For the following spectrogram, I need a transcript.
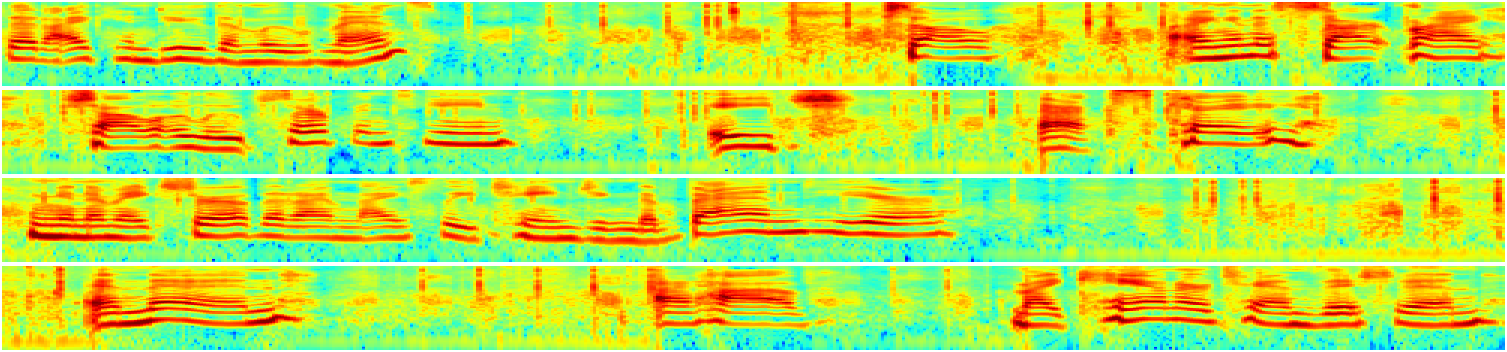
that I can do the movement. So I'm going to start my shallow loop serpentine, H, X, K. I'm going to make sure that I'm nicely changing the bend here. And then I have my canter transition.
